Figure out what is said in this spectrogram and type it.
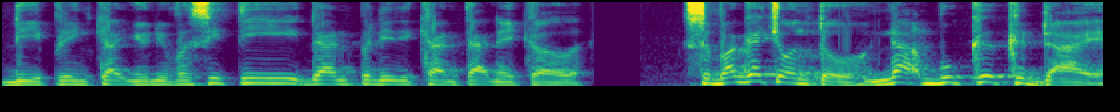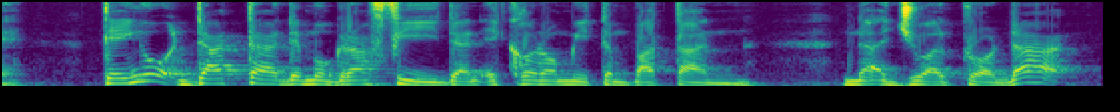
di peringkat universiti dan pendidikan teknikal. Sebagai contoh, nak buka kedai, tengok data demografi dan ekonomi tempatan. Nak jual produk,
